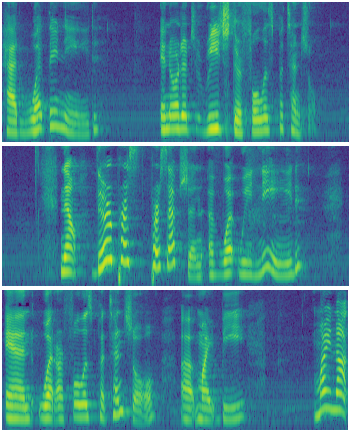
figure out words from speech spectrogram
had what they need in order to reach their fullest potential. Now, their per- perception of what we need and what our fullest potential uh, might be might not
